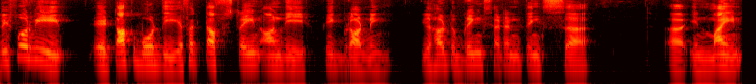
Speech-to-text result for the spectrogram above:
Before we uh, talk about the effect of strain on the peak broadening, you have to bring certain things uh, uh, in mind,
